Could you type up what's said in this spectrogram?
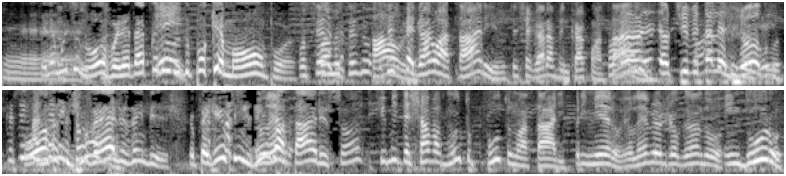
É... Ele é muito novo, ele é da época do, do Pokémon, pô. Você, vocês, não- vocês pegaram o Atari? Vocês chegaram a brincar com o Atari? Ah, eu tive telejogo. Porra, vocês são velhos, hein, bicho? Eu peguei o finzinho Eu do. Atari só. O que me deixava muito puto no Atari. Primeiro, eu lembro eu jogando Enduro,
